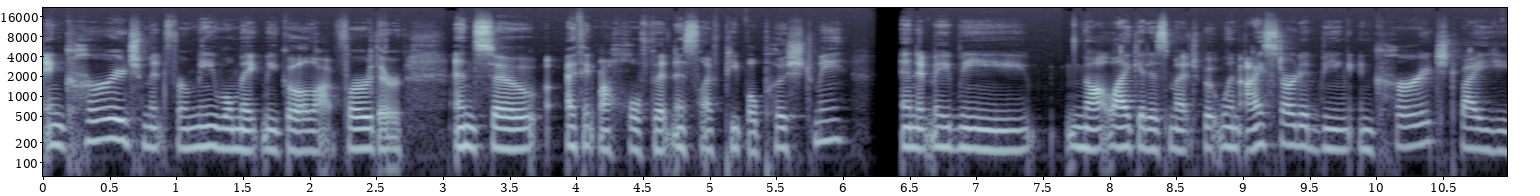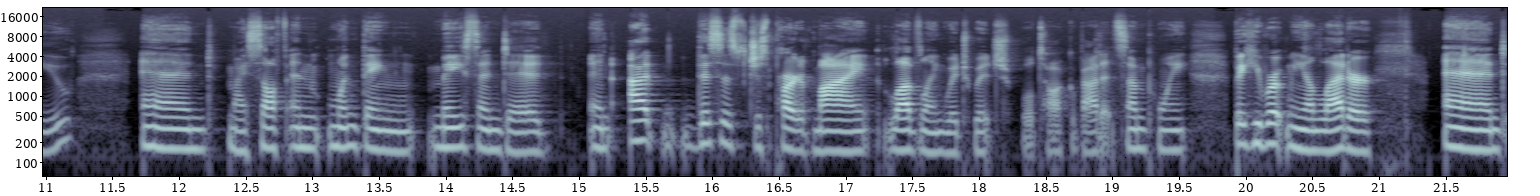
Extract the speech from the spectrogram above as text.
encouragement for me will make me go a lot further. And so I think my whole fitness life, people pushed me and it made me not like it as much. But when I started being encouraged by you and myself, and one thing Mason did, and I, this is just part of my love language, which we'll talk about at some point, but he wrote me a letter and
